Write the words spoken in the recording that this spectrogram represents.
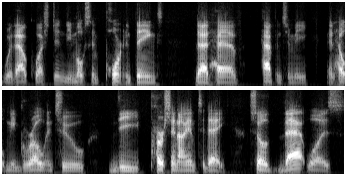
without question the most important things that have happened to me and helped me grow into the person I am today. So that was,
